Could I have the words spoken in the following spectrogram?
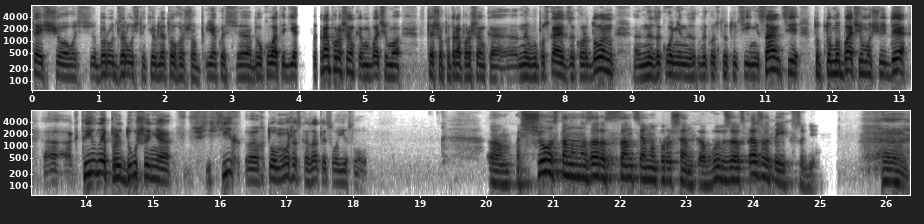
те, що ось беруть заручників для того, щоб якось е, блокувати діяльність Петра Порошенка. Ми бачимо те, що Петра Порошенка е, не випускають за кордон, е, незаконні неконституційні санкції. Тобто, ми бачимо, що йде е, активне придушення всіх, е, хто може сказати своє слово. Ем, а що станом на зараз з санкціями Порошенка? Ви вже оскаржуєте їх в суді? Е,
